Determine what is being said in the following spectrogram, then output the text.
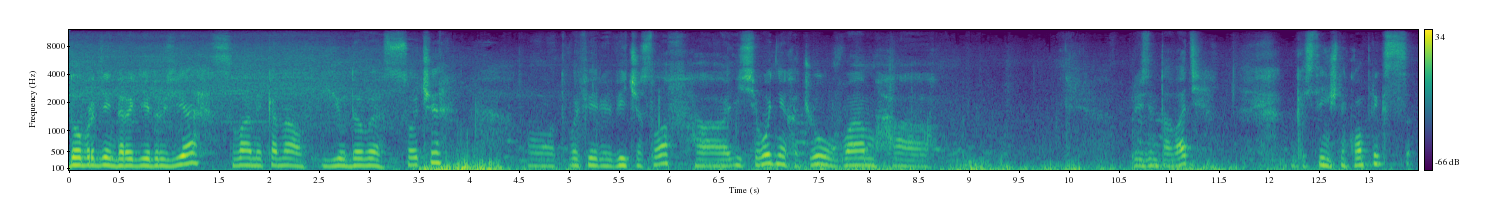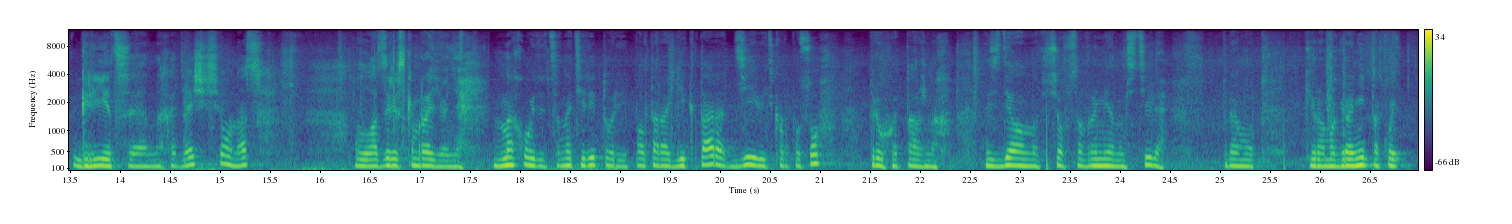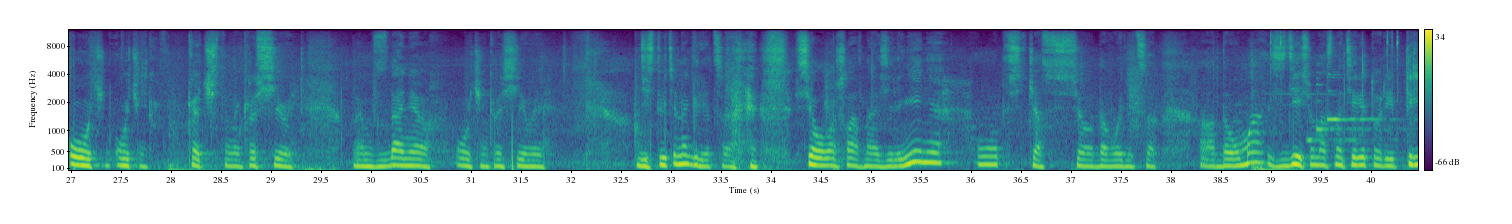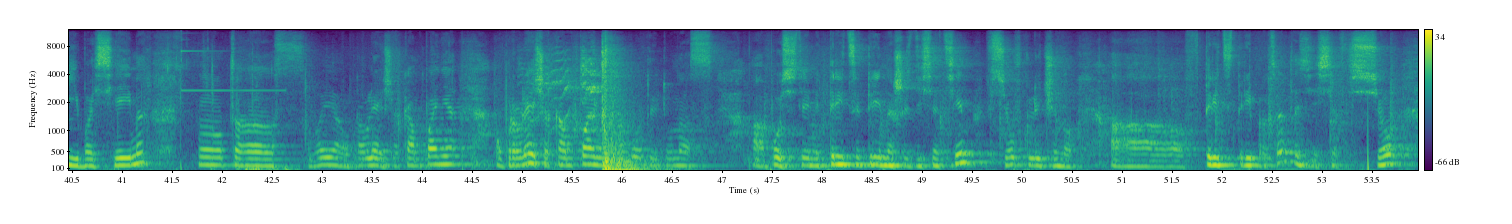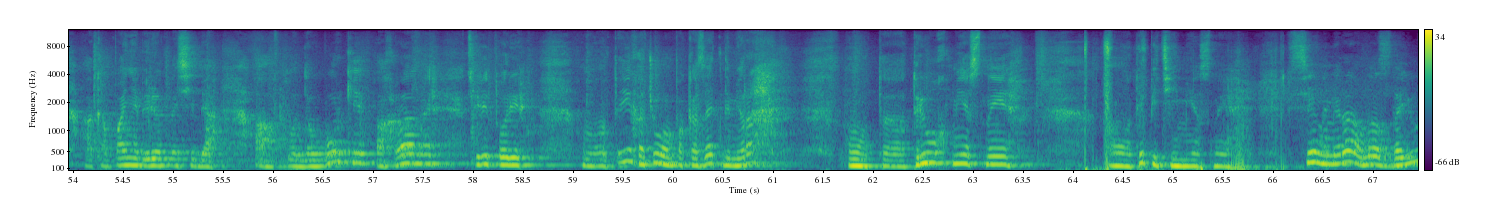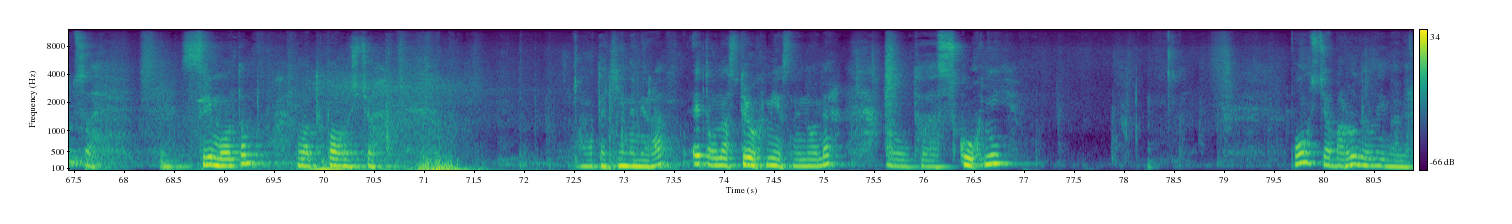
Добрый день, дорогие друзья! С вами канал ЮДВ Сочи. Вот, в эфире Вячеслав. А, И сегодня хочу вам а, презентовать гостиничный комплекс Греция, находящийся у нас в Лазаревском районе. Находится на территории полтора гектара, 9 корпусов трехэтажных. Сделано все в современном стиле. Прям вот керамогранит такой очень-очень качественный, красивый. Прям здания очень красивые. Действительно Греция. Все ландшафтное озеленение. Вот сейчас все доводится а, до ума. Здесь у нас на территории три бассейна. Вот, а, своя управляющая компания. Управляющая компания работает у нас а, по системе 33 на 67. Все включено. А, в 33% здесь все а, компания берет на себя. А, вплоть до уборки, охраны территории. Вот. И хочу вам показать номера. Вот, а, трехместные вот, и пятиместные. Все номера у нас сдаются с ремонтом. Вот полностью вот такие номера. Это у нас трехместный номер вот, а, с кухней. Полностью оборудованный номер.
